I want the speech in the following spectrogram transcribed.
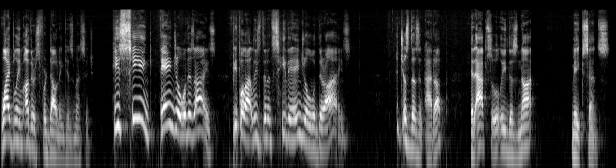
why blame others for doubting his message? He's seeing the angel with his eyes. People at least didn't see the angel with their eyes. It just doesn't add up. It absolutely does not make sense.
